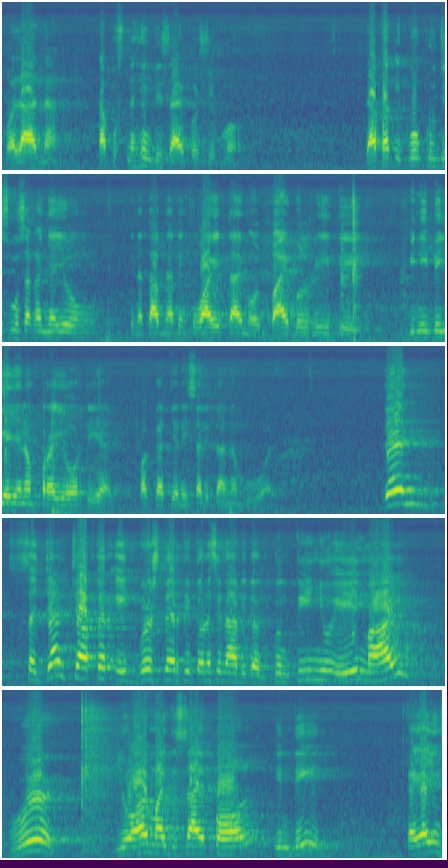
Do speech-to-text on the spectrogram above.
wala na. Tapos na yung discipleship mo. Dapat ipoproduce mo sa kanya yung tinatawag natin quiet time or Bible reading. Binibigyan niya ng priority yan. Pagkat yan ay salita ng buhay. Then, sa John chapter 8 verse 32 na sinabi doon, Continue in my word. You are my disciple indeed. Kaya yung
